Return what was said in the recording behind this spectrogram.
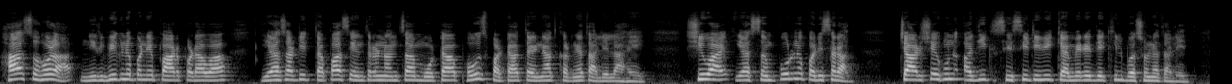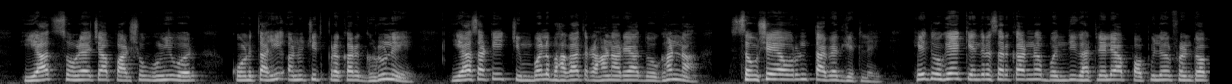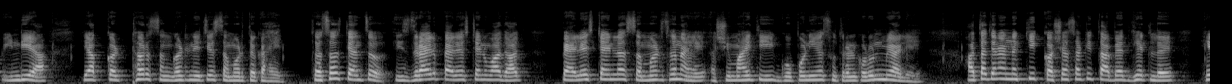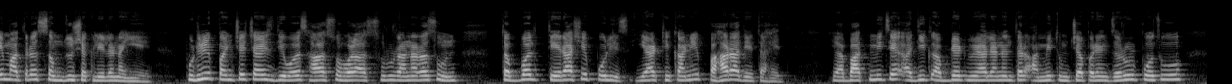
हा सोहळा निर्विघ्नपणे पार पडावा यासाठी तपास यंत्रणांचा मोठा फौजफाटा तैनात करण्यात आलेला आहे. शिवाय या संपूर्ण परिसरात चारशेहून अधिक सी सी टी व्ही कॅमेरे देखील बसवण्यात आलेत. याच सोहळ्याच्या पार्श्वभूमीवर कोणताही अनुचित प्रकार घडू नये यासाठी चिंबल भागात राहणाऱ्या दोघांना संशयावरून ताब्यात घेतले. हे दोघे केंद्र सरकारनं बंदी घातलेल्या पॉप्युलर फ्रंट ऑफ इंडिया या कट्टर संघटनेचे समर्थक आहेत. तसंच त्यांचं इस्रायल पॅलेस्टाईन वादात पॅलेस्टाईनला समर्थन आहे अशी माहिती गोपनीय सूत्रांकडून मिळाली आहे. आता त्यांना नक्की कशासाठी ताब्यात घेतलंय हे मात्र समजू शकलेलं नाही आहे पुढील पंचेचाळीस दिवस हा सोहळा सुरू राहणार असून तब्बल तेराशे पोलीस या ठिकाणी पहारा देत आहेत. या बातमीचे अधिक अपडेट मिळाल्यानंतर आम्ही तुमच्यापर्यंत जरूर पोहोचवू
